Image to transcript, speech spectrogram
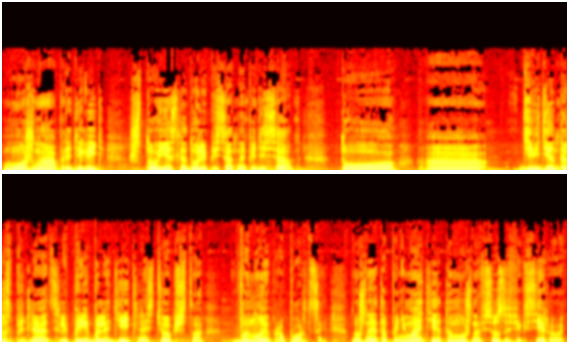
Можно определить, что если доли 50 на 50, то э, дивиденды распределяются или прибыль от деятельности общества в иной пропорции. Нужно это понимать, и это можно все зафиксировать.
